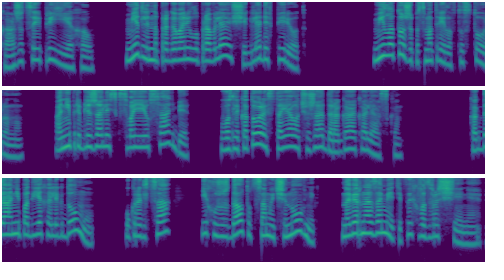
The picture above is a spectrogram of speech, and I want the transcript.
«Кажется, и приехал», — медленно проговорил управляющий, глядя вперед. Мила тоже посмотрела в ту сторону. Они приближались к своей усадьбе, возле которой стояла чужая дорогая коляска. Когда они подъехали к дому, у крыльца их уже ждал тот самый чиновник, наверное, заметив их возвращение.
